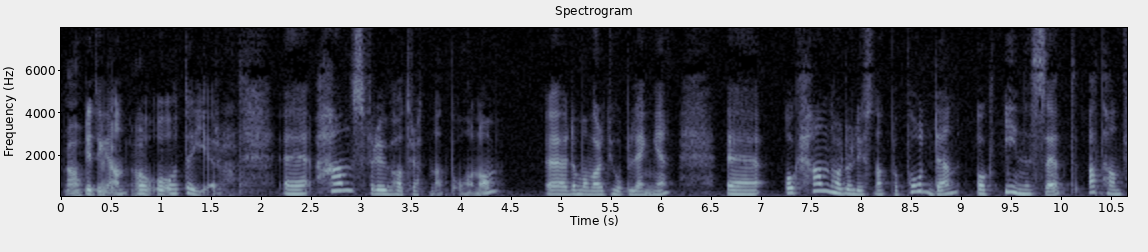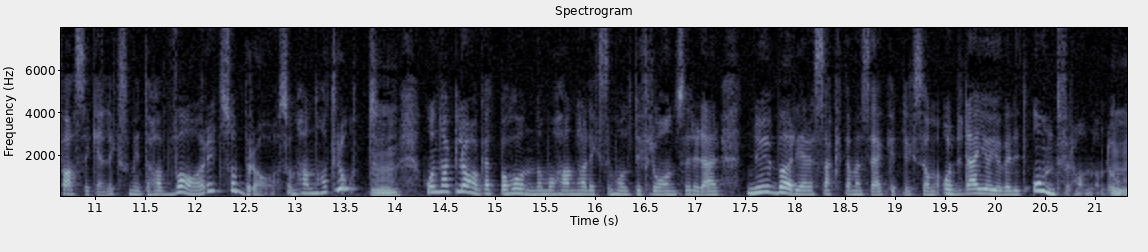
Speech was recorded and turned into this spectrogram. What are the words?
Ja, lite grann. Ja. och, och återger. Eh, Hans fru har tröttnat på honom. De har varit ihop länge. Och han har då lyssnat på podden och insett att han fasiken liksom inte har varit så bra som han har trott. Mm. Hon har klagat på honom och han har liksom hållit ifrån sig det där. Nu börjar det sakta men säkert liksom, och det där gör ju väldigt ont för honom då.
